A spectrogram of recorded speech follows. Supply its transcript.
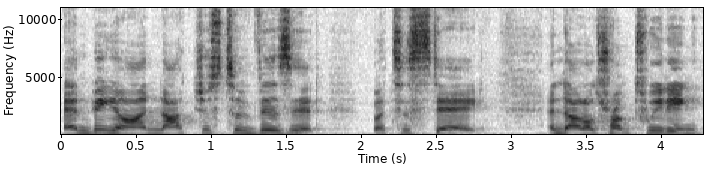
and beyond, not just to visit, but to stay. And Donald Trump tweeting,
